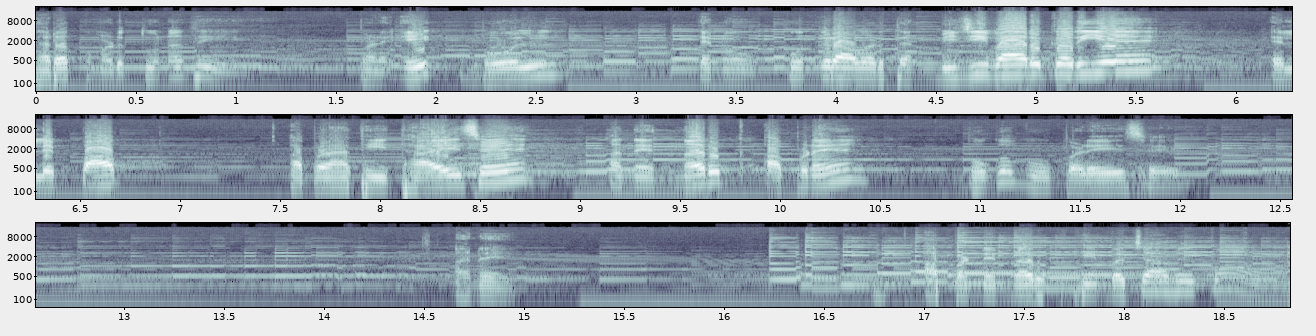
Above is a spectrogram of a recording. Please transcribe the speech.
નરક મળતું નથી. પણ એક ભૂલ એનું પુનરાવર્તન બીજી વાર કરીએ એટલે પાપ આપણાથી થાય છે અને નરક આપણે ભોગવવું પડે છે. અને આપણને નરકથી બચાવે કોણ?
